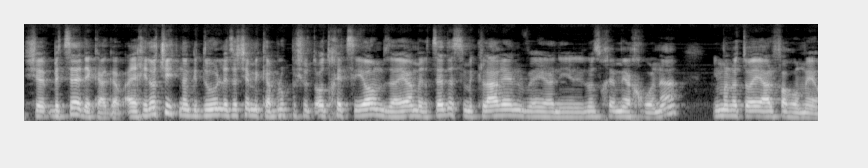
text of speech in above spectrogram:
שבצדק אגב, היחידות שהתנגדו לזה שהם יקבלו פשוט עוד חצי יום זה היה מרצדס, מקלרן ואני לא זוכר מי האחרונה, אם אני לא טועה אלפה רומאו.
